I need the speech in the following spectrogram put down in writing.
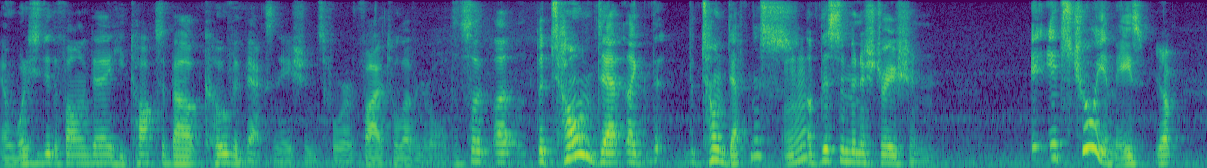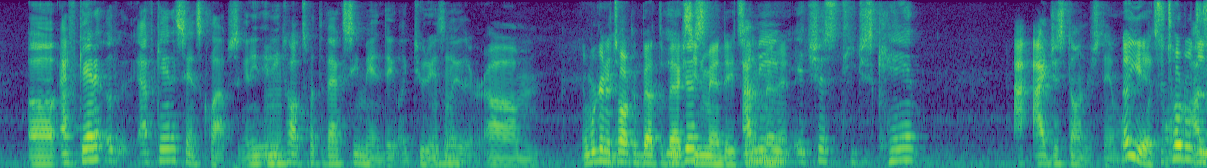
And what does he do the following day? He talks about COVID vaccinations for five to eleven year olds. It's like uh, the tone deaf, like the, the tone deafness Mm-hmm. of this administration. It, it's truly amazing. Yep. Uh, Afghan- uh, Afghanistan's collapsing, and he, and he Mhm. talks about the vaccine mandate like two days Mhm. later. Um, And we're going to talk about the vaccine just- mandates in I a mean, minute. it's just he just can't. I, I just don't understand. What, Oh, yeah, what's it's a total on. I mean,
